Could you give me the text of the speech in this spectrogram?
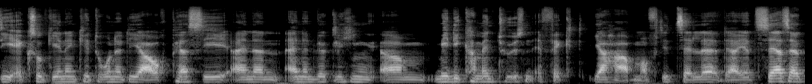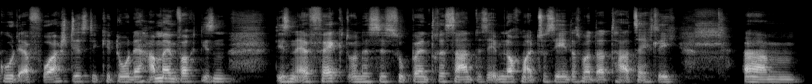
die exogenen Ketone, die ja auch per se einen, einen wirklichen ähm, medikamentösen Effekt ja haben auf die Zelle, der jetzt sehr, sehr gut erforscht ist. Die Ketone haben einfach diesen, diesen Effekt und es ist super interessant, das eben nochmal zu sehen, dass man da tatsächlich ähm,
